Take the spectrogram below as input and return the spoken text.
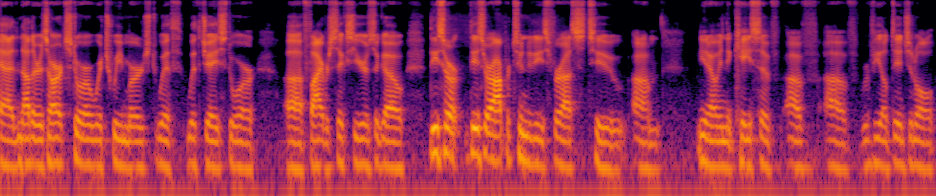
another is Artstor, which we merged with with JSTOR uh, five or six years ago. These are these are opportunities for us to, um, you know, in the case of of, of Reveal Digital,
